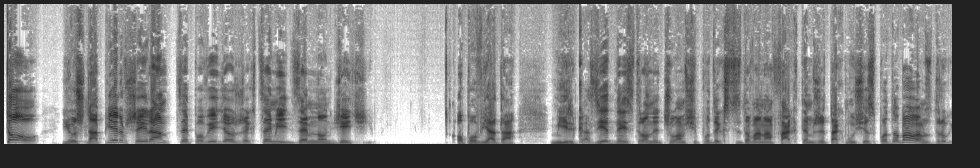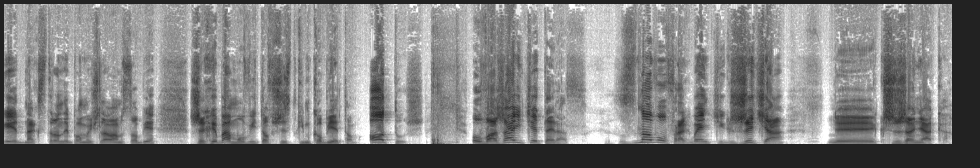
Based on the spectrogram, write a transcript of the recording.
to już na pierwszej randce powiedział, że chce mieć ze mną dzieci. opowiada Mirka. Z jednej strony czułam się podekscytowana faktem, że tak mu się spodobałam, z drugiej jednak strony pomyślałam sobie, że chyba mówi to wszystkim kobietom. Otóż, uważajcie teraz, znowu fragmencik życia yy, Krzyżaniaka.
